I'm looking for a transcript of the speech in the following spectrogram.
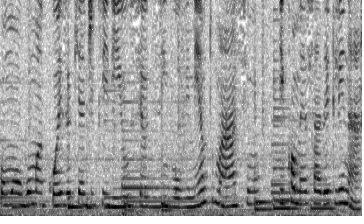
como alguma coisa que adquiriu seu desenvolvimento máximo e começa a declinar.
